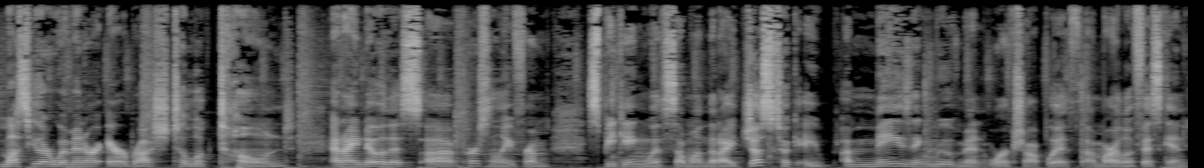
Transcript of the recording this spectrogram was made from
Muscular women are airbrushed to look toned, and I know this uh, personally from speaking with someone that I just took a amazing movement workshop with, uh, Marlo Fiskin,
